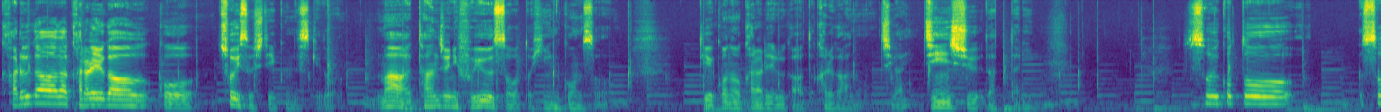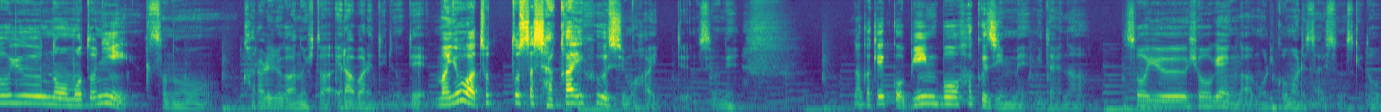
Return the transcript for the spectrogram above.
狩る側が狩られる側をこうチョイスしていくんですけどまあ単純に富裕層と貧困層っていうこの狩られる側と狩る側の違い人種だったりそういうことそういうのをもとにその狩られる側の人は選ばれているので、まあ、要はちょっとした社会風刺も入ってるんですよね。なんか結構貧乏白人名みたいなそういう表現が盛り込まれてたりするんですけど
